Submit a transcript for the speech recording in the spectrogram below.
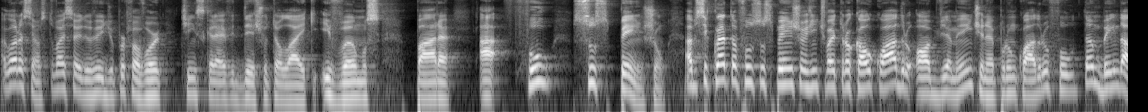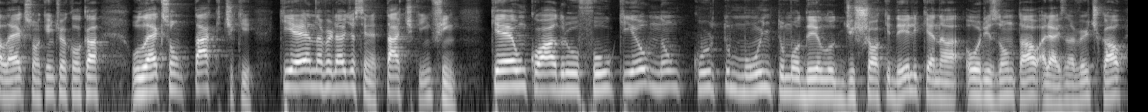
Agora sim, ó, se tu vai sair do vídeo, por favor, te inscreve, deixa o teu like e vamos para a Full Suspension. A bicicleta Full Suspension a gente vai trocar o quadro, obviamente, né, por um quadro full também da Lexon. Aqui a gente vai colocar o Lexon Tactic, que é, na verdade, assim, né, Tactic, enfim, que é um quadro full que eu não curto muito o modelo de choque dele, que é na horizontal, aliás, na vertical.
